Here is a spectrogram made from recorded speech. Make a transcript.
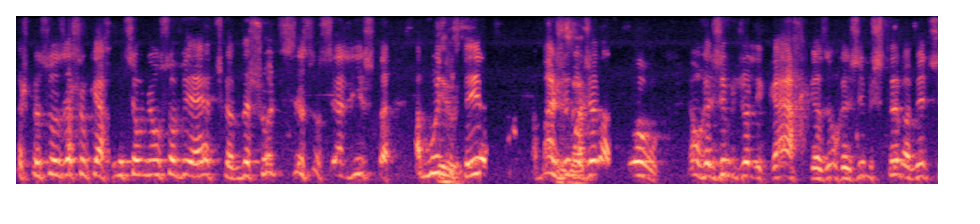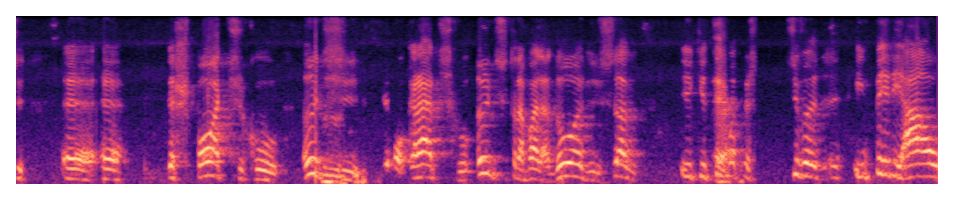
As pessoas acham que a Rússia é a União Soviética, deixou de ser socialista há muito Isso. tempo, há mais Exato. de uma geração. É um regime de oligarcas, é um regime extremamente é, é, despótico, antidemocrático, antitrabalhadores, sabe? E que tem é. uma perspectiva imperial.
